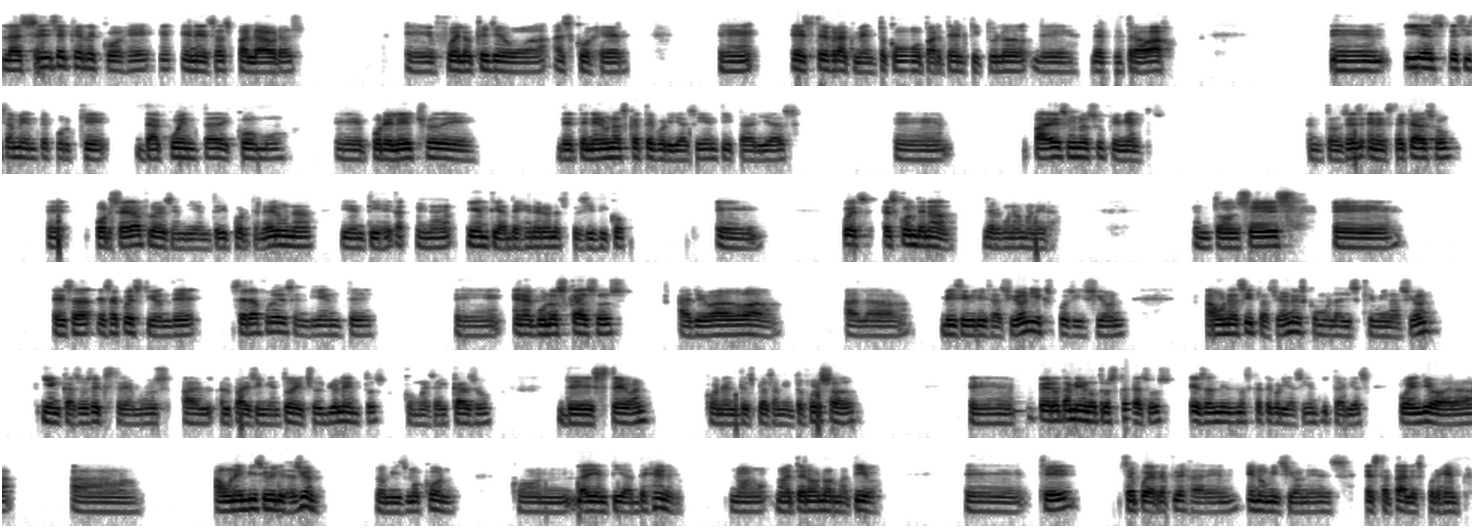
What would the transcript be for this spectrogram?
la esencia que recoge en esas palabras eh, fue lo que llevó a, escoger eh, este fragmento como parte del título de, del trabajo. Eh, y es precisamente porque da cuenta de cómo, por el hecho de, de, tener unas categorías identitarias, padece unos sufrimientos. Entonces, en este caso, eh, por ser afrodescendiente y por tener una identidad, de género en específico, eh, pues es condenado de alguna manera. Entonces, esa, esa cuestión de ser afrodescendiente, eh, en algunos casos ha llevado a, a, la visibilización y exposición a unas situaciones como la discriminación y en casos extremos al, al padecimiento de hechos violentos, como es el caso de Esteban con el desplazamiento forzado, eh, pero también en otros casos esas mismas categorías identitarias pueden llevar a, a, a una invisibilización. Lo mismo con, con la identidad de género, no, no heteronormativa, eh, que se puede reflejar en, en omisiones estatales, por ejemplo.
